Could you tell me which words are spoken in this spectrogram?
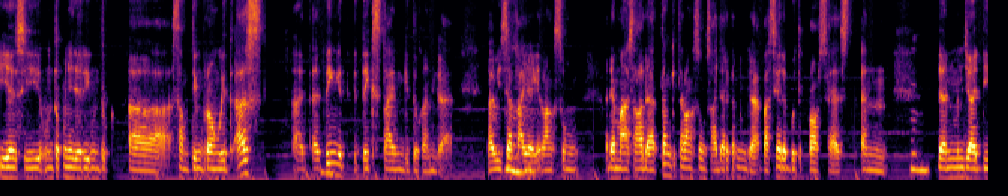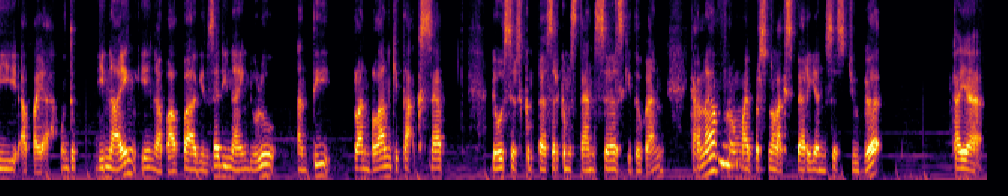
Iya sih untuk menyadari untuk uh, something wrong with us I, I think it, it takes time gitu kan nggak nggak bisa hmm. kayak langsung ada masalah datang kita langsung sadar kan nggak pasti ada butuh proses. Dan hmm. dan menjadi apa ya untuk denying ya nggak apa-apa gitu. Saya denying dulu nanti pelan-pelan kita accept those uh, circumstances gitu kan karena hmm. from my personal experiences juga kayak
